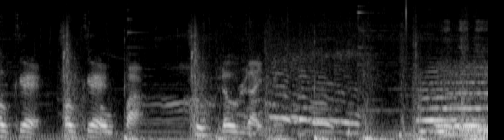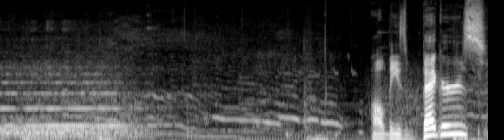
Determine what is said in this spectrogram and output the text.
ဟုတ်ကဲ့ဟုတ်ကဲ့ဟုတ်ပါခုလှုပ်လိုက်မယ် All these beggars.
